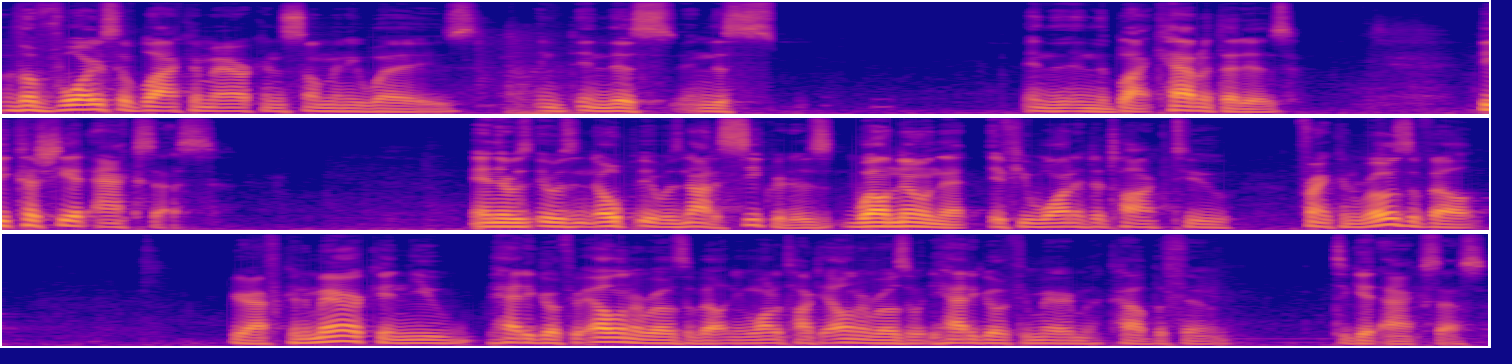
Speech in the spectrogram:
the voice of black America in so many ways, in, in this, in this, in the, in the black cabinet that is, because she had access. And there was, it, was an it was not a secret, it was well known that if you wanted to talk to Franklin Roosevelt, you're African American, you had to go through Eleanor Roosevelt, and you want to talk to Eleanor Roosevelt, you had to go through Mary McLeod Bethune to get access.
